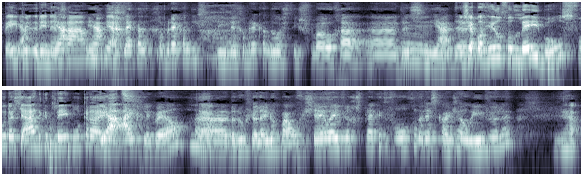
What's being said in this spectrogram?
Peper erin en gaan. Ja, Gebrek, aan, gebrek, aan, discipline, gebrek aan doorzettingsvermogen. Uh, dus, hmm. ja, dus je hebt al heel veel labels voordat je eigenlijk het label krijgt. Ja, eigenlijk wel. Uh, dan hoef je alleen nog maar officieel even de gesprekken te volgen. De rest kan je zo invullen. Ja.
